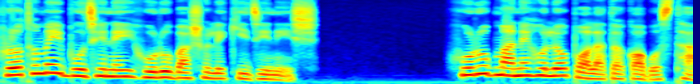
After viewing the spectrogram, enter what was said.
প্রথমেই বুঝে নেই হুরুব আসলে কি জিনিস। হুরুব মানে হল পলাতক অবস্থা।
